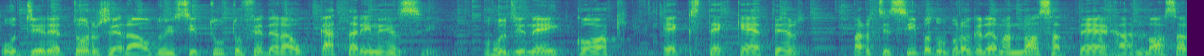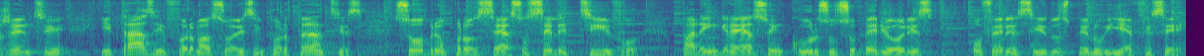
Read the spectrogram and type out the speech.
O diretor-geral do Instituto Federal Catarinense, Rudinei Koch Exteketer, participa do programa Nossa Terra, Nossa Gente e traz informações importantes sobre o processo seletivo para ingresso em cursos superiores oferecidos pelo IFC.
